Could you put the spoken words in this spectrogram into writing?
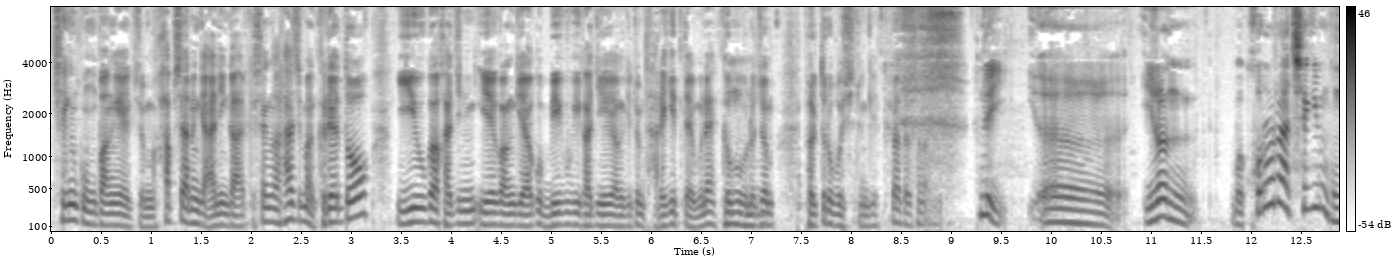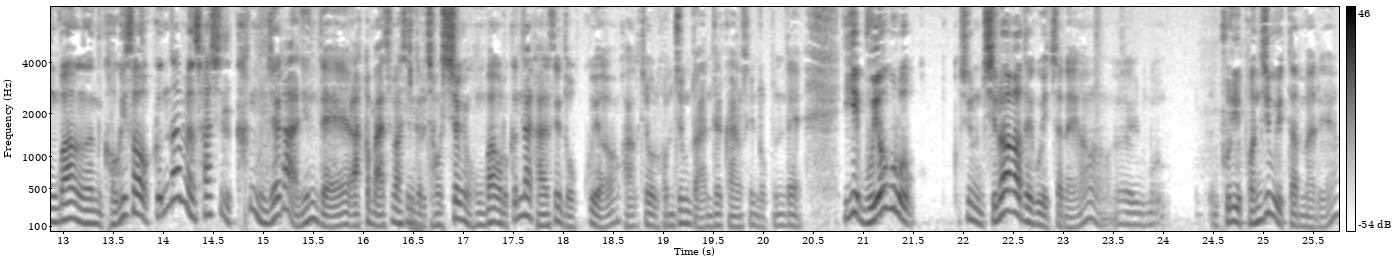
책임 공방에 좀 합세하는 게 아닌가 이렇게 생각을 하지만 그래도 EU가 가진 이해관계하고 미국이 가진 이해관계 좀 다르기 때문에 그 음. 부분을 좀 별도로 보시는 게 필요하다고 생각합니다. 근데 어, 이런 뭐 코로나 책임 공방은 거기서 끝나면 사실 큰 문제가 아닌데 아까 말씀하신 대로 정치적인 공방으로 끝날 가능성이 높고요. 과학적으로 검증도 안 될 가능성이 높은데 이게 무역으로 지금 진화가 되고 있잖아요. 뭐 불이 번지고 있단 말이에요.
